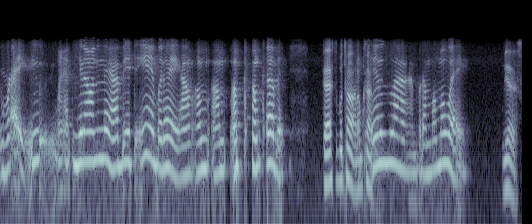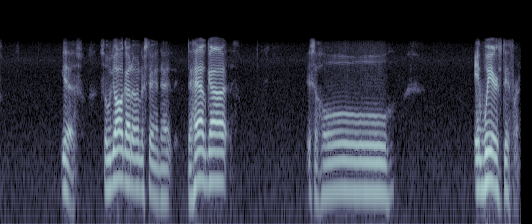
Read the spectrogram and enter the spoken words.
Right. You might have to get on in there. I'll be at the end, but hey, I'm I'm I'm I'm I'm coming. Pass the baton. I'm coming. End of the line, but I'm on my way. Yes. Yes. So we all got to understand that to have God, it's a whole. It wears different.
